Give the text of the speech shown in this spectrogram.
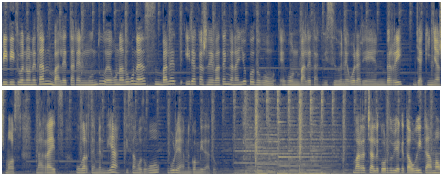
bidituen honetan baletaren mundu eguna dugunez, balet irakasle baten gana joko dugu egun baletak bizi duen egoerarien berri jakin asmoz. Larraitz ugarte mendia izango dugu gurean gonbidatu. Barratxaldeko ordubiak eta hogeita ama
